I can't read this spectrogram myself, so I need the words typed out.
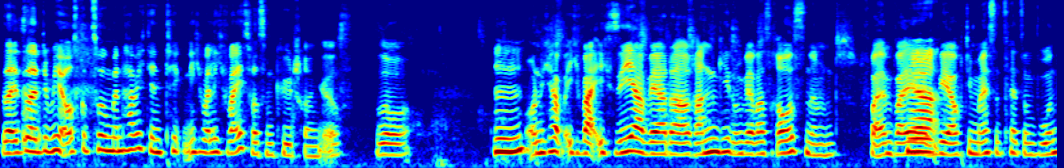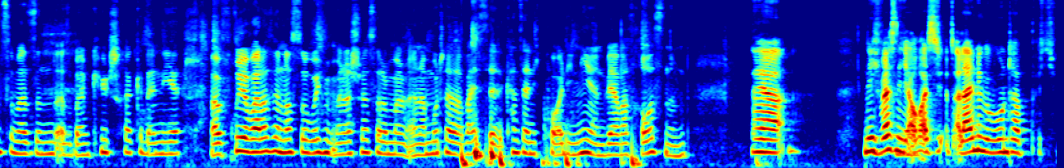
Seit, seitdem ich ausgezogen bin, habe ich den Tick nicht, weil ich weiß, was im Kühlschrank ist. So. Mhm. Und ich, hab, ich, ich sehe ja, wer da rangeht und wer was rausnimmt. Vor allem, weil ja. wir auch die meiste Zeit so im Wohnzimmer sind, also beim Kühlschrank in der Nähe. Aber früher war das ja noch so, wo ich mit meiner Schwester oder meiner Mutter, da weißt du, kannst ja nicht koordinieren, wer was rausnimmt. Ja. Nee, ich weiß nicht, auch als ich alleine gewohnt habe, ich,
